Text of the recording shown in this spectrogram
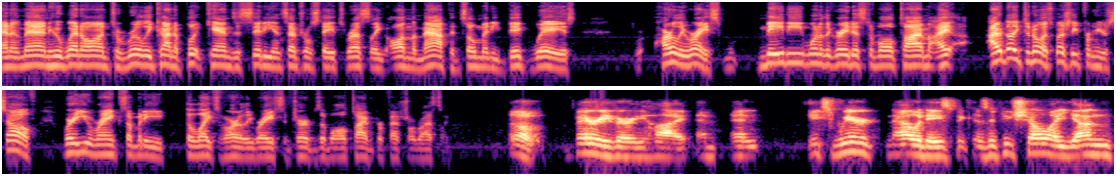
And a man who went on to really kind of put Kansas City and Central States wrestling on the map in so many big ways. Harley Race, maybe one of the greatest of all time. I I would like to know, especially from yourself, where you rank somebody the likes of Harley Race in terms of all time professional wrestling. Oh, very, very high. And and it's weird nowadays because if you show a young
